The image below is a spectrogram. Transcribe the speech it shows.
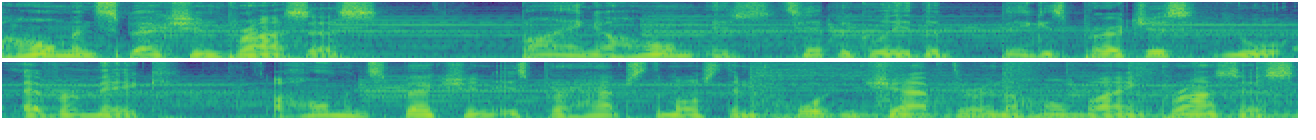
home inspection process. Buying a home is typically the biggest purchase you will ever make. A home inspection is perhaps the most important chapter in the home buying process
